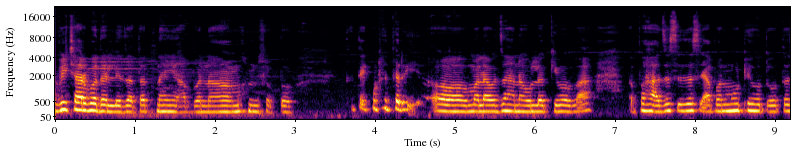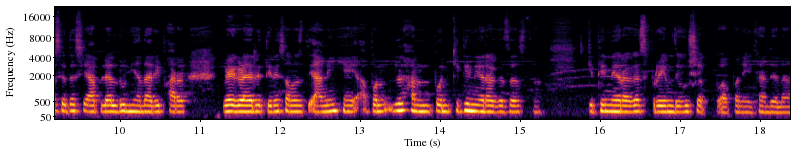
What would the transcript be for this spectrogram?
विचार बदलले जातात नाही आपण म्हणू शकतो. तर ते कुठेतरी मला जाणवलं की बाबा पहा जसे जसे आपण मोठे होतो तसे तसे आपल्याला दुनियादारी फार वेगळ्या रीतीने समजते आणि हे आपण लहानपण किती निरागस असतं. किती निरागस प्रेम देऊ शकतो आपण एखाद्याला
